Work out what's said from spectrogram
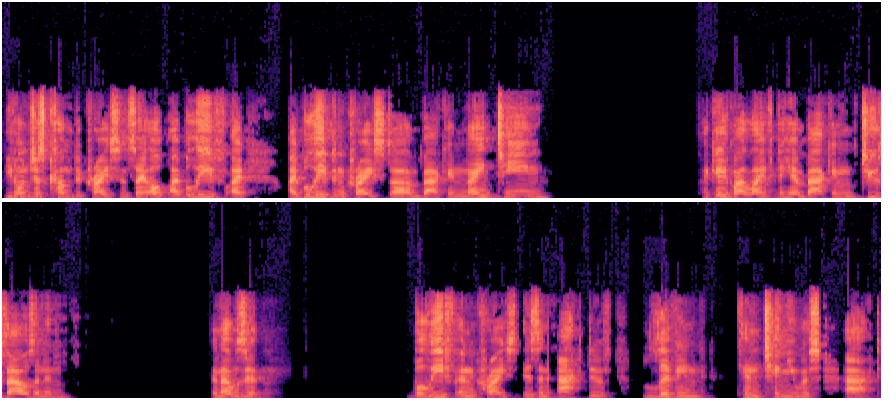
You don't just come to Christ and say, "Oh, I believe I, I believed in Christ um, back in 19. I gave my life to Him back in 2000, and and that was it." Belief in Christ is an active, living, continuous act,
